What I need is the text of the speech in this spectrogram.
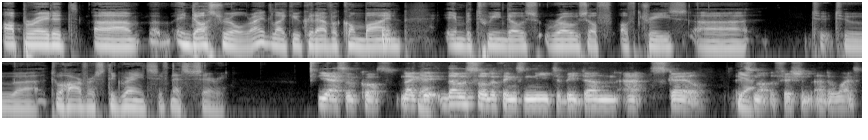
operated um, industrial, right? Like you could have a combine in between those rows of of trees uh, to to uh, to harvest the grains if necessary. Yes, of course. Like yeah. it, those sort of things need to be done at scale. It's yeah. not efficient otherwise.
